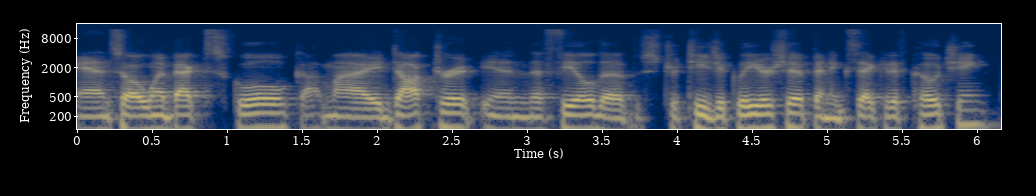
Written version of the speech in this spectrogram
And so I went back to school, got my doctorate in the field of strategic leadership and executive coaching.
